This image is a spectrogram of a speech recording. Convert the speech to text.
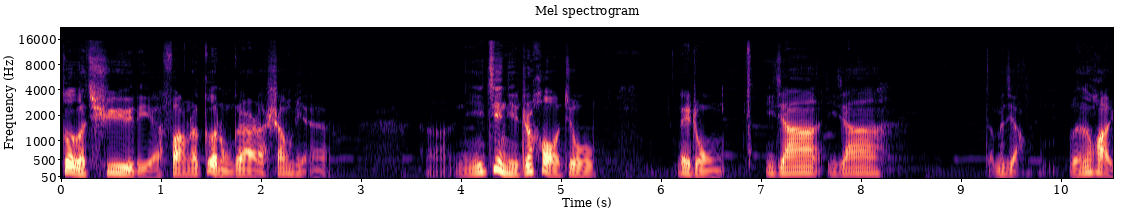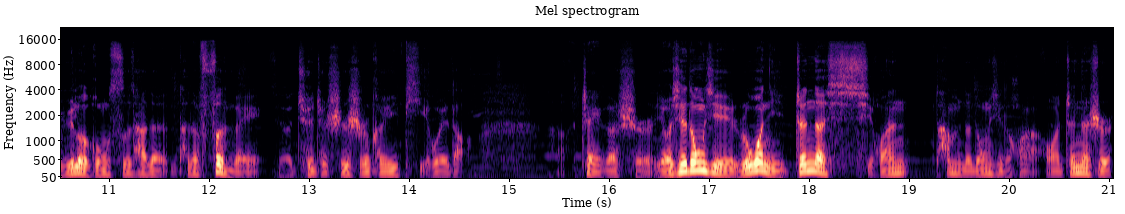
各个区域里放着各种各样的商品，啊，你一进去之后就那种 一家一家怎么讲？文化娱乐公司，它的它的氛围，要确确实实可以体会到，啊，这个是有些东西，如果你真的喜欢他们的东西的话，我真的是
